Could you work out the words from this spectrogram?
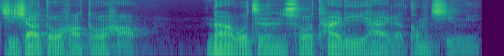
绩效多好多好，那我只能说太厉害了，恭喜你！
